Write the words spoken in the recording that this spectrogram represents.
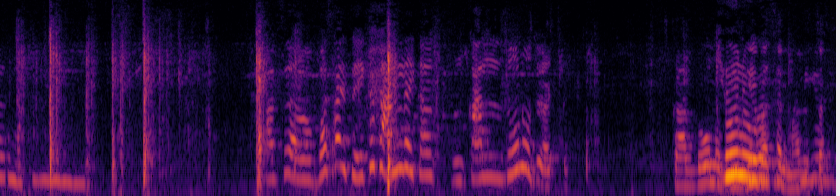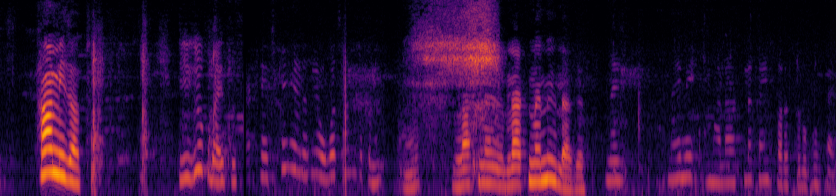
कर मग. असं बसायचं. एकच आणलंय का? काल दोन होते वाटतं. काल दोन होते. घेऊन हे येऊ. बसेल माझं. हा मी जातो. हे घेऊ का बायचं काय करायचं उगाच आणलं का मी? हं? लाटणं लाटणं नाही लागत. नाही नाही नाही. मला वाटलं काही परत काय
